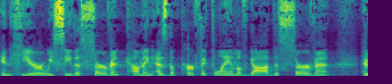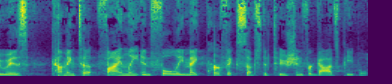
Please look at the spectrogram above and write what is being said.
And here we see the servant coming as the perfect Lamb of God, the servant who is coming to finally and fully make perfect substitution for God's people.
